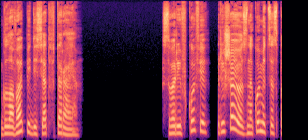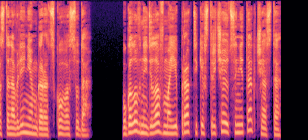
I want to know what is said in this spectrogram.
Глава 52. Сварив кофе, решаю ознакомиться с постановлением городского суда. Уголовные дела в моей практике встречаются не так часто.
